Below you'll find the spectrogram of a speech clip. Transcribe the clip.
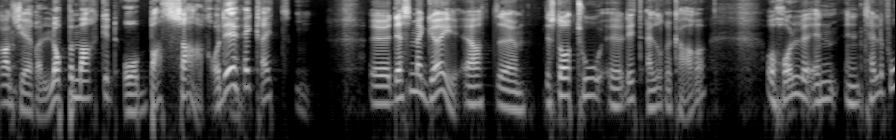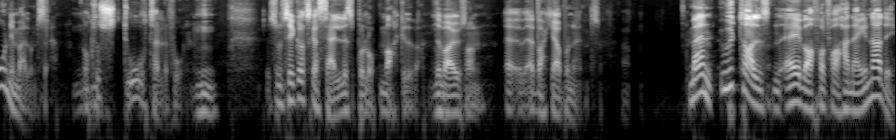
arrangere loppemarked og basar. Og det er helt greit. Uh, det som er gøy, er at det står to litt eldre karer og holder en, en telefon imellom seg. Nokså stor telefon. Som sikkert skal selges på loppemarkedet. Da. Det var jo sånn. Jeg, jeg var ikke abonnent. Men uttalelsen er i hvert fall fra han ene av de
